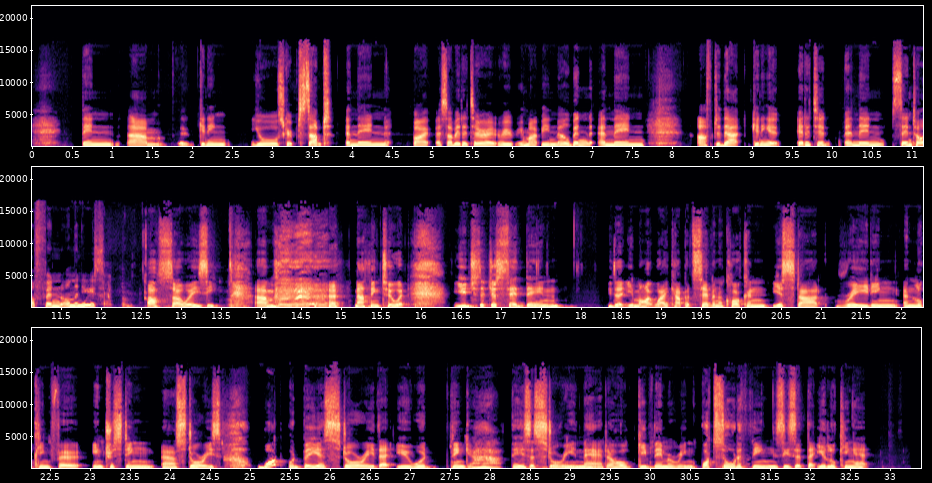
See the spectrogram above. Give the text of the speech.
then um, getting your script subbed, and then by a sub editor who, who might be in Melbourne, and then after that, getting it edited and then sent off and on the news. Oh, so easy. Um, nothing to it. You just said then that you might wake up at seven o'clock and you start reading and looking for interesting uh, stories. What would be a story that you would think, ah, there's a story in that? I'll give them a ring. What sort of things is it that you're looking at?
